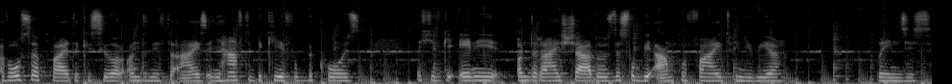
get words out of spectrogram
I've also applied the concealer underneath the eyes and you have to be careful because if you've got any under eye shadows this will be amplified when you wear lenses.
